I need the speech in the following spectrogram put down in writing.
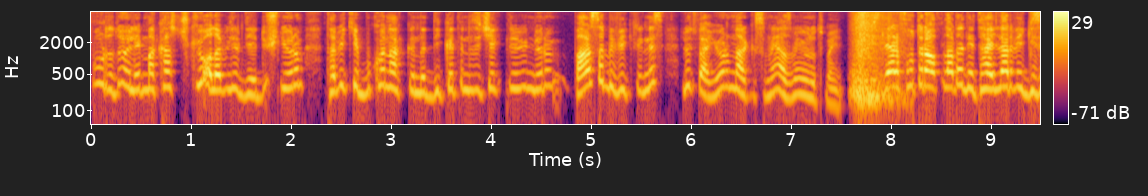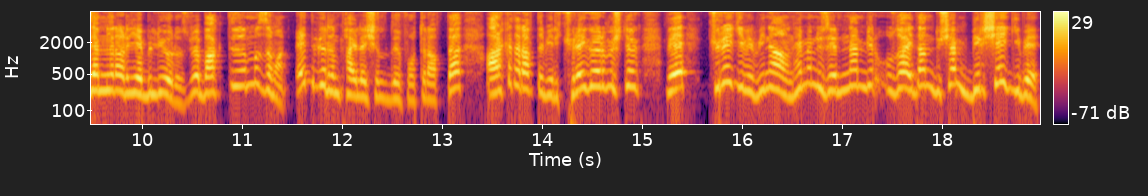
Burada da öyle bir makas çıkıyor olabilir diye düşünüyorum. Tabii ki bu konu hakkında dikkatinizi çektiğini bilmiyorum. Varsa bir fikriniz lütfen yorumlar kısmına yazmayı unutmayın. Bizler fotoğraflarda detaylar ve gizemler arayabiliyoruz. Ve baktığımız zaman Edgar'ın paylaşıldığı fotoğrafta arka tarafta bir küre görmüştük. Ve küre gibi binanın hemen üzerinden bir uzaydan düşen bir şey gibi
